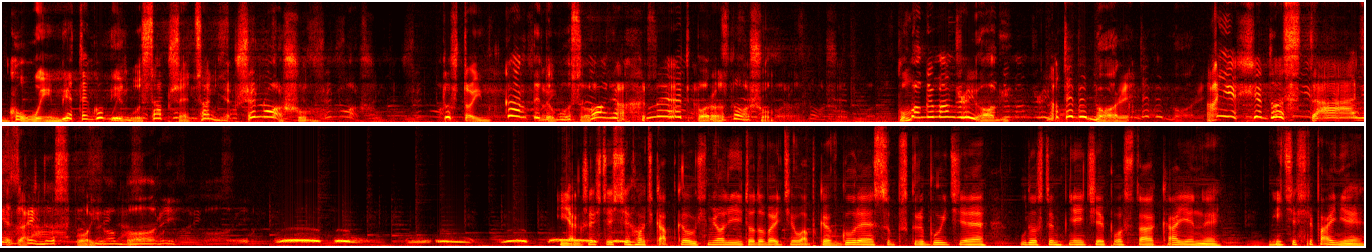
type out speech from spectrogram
Gołębie tego wirusa przeco nie przenoszą. Tuż to im karty do głosowania chnet poroznoszą. Pomogę Andrzejowi na te wybory, a niech się dostanie zaś do swojej obory. Jak żeście choć kapkę uśmiali, to dawajcie łapkę w górę, subskrybujcie, udostępniajcie posta Kajeny. Miejcie się fajnie,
